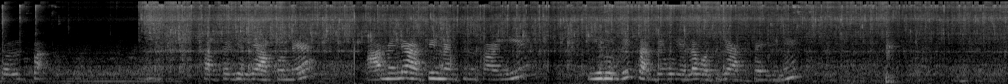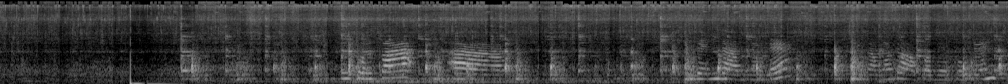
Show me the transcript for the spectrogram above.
ಸ್ವಲ್ಪ ಸಾಸಿವೆ ಜೀರಿಗೆ ಹಾಕ್ಕೊಂಡೆ. ಆಮೇಲೆ ಹಸಿಮೆಣಸಿನ್ಕಾಯಿ ಈರುಳ್ಳಿ, ಕರಿಬೇವು ಎಲ್ಲ ಒಟ್ಟಿಗೆ ಹಾಕ್ತಾ ಇದ್ದೀನಿ. ಇದು ಸ್ವಲ್ಪ ಬೆಂದಾದ್ಮೇಲೆ ಟೊಮೊಟೊ ಹಾಕೋಬೇಕು ಫ್ರೆಂಡ್ಸ್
